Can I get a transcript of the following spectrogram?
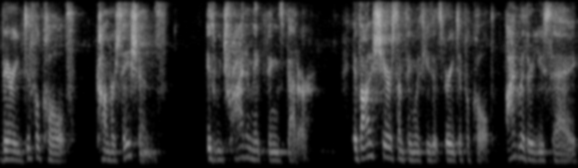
very difficult conversations is we try to make things better. If I share something with you that's very difficult, I'd rather you say,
